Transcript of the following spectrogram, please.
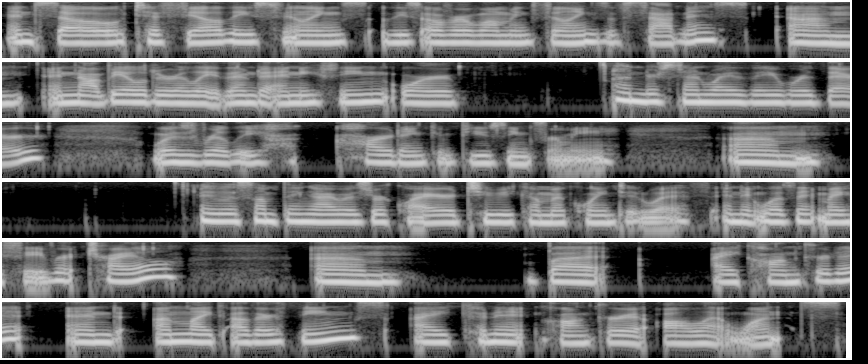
And so to feel these feelings, these overwhelming feelings of sadness, um, and not be able to relate them to anything or understand why they were there was really hard and confusing for me. Um, it was something I was required to become acquainted with, and it wasn't my favorite trial, um, but I conquered it. And unlike other things, I couldn't conquer it all at once.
